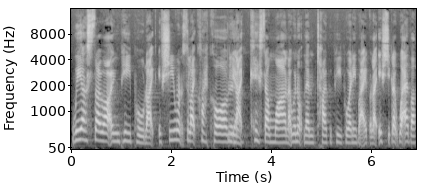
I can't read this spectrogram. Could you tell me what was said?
we are so our own people. Like, if she wants to like crack on and Yeah. like kiss someone, like we're not them type of people anyway. But like, if she like whatever,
